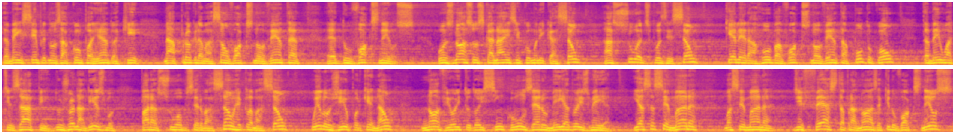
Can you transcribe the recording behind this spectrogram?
também sempre nos acompanhando aqui na programação Vox 90 eh, do Vox News os nossos canais de comunicação à sua disposição, keller@vox90.com, também o WhatsApp do jornalismo para sua observação, reclamação, um elogio, por que não? 982510626. E essa semana, uma semana de festa para nós aqui do Vox News.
